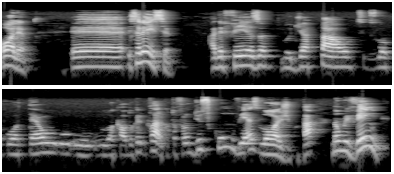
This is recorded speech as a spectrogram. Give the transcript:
olha, é, excelência, a defesa, no dia tal, se deslocou até o, o, o local do crime. Claro que eu estou falando disso com um viés lógico, tá? Não me vem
